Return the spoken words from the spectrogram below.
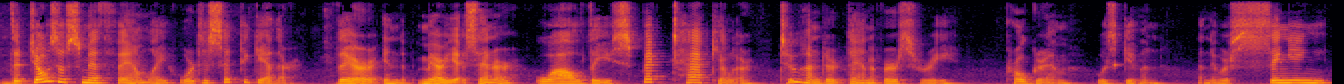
The Joseph Smith family were to sit together there in the Marriott Center while the spectacular 200th anniversary program was given, and they were singing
